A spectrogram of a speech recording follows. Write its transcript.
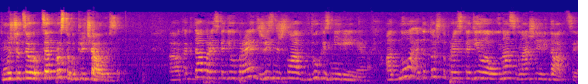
Тому що це, це просто виключалося. Когда происходил проект, жизнь шла в двух измерениях. Одно – это то, что происходило у нас в нашей редакции.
